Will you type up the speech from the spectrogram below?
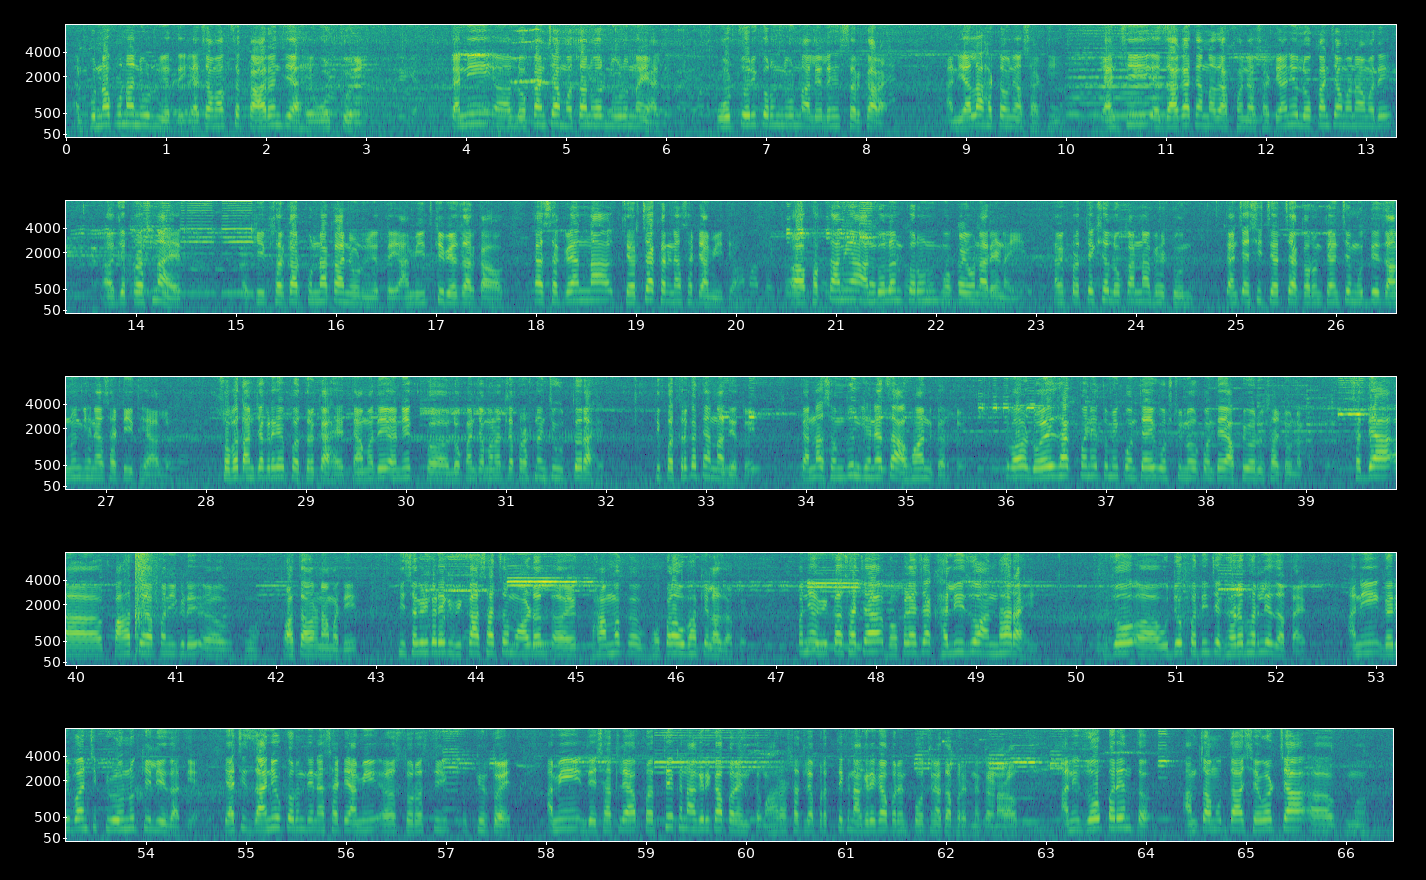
आणि पुन्हा पुन्हा निवडून येते. याच्या मागचं कारण जे आहे वोटचोरी त्यांनी लोकांच्या मतांवर निवडून नाही आले. वोटचोरी करून निवडून आलेलं हे सरकार आहे. आणि याला हटवण्यासाठी यांची जागा त्यांना दाखवण्यासाठी आणि लोकांच्या मनामध्ये जे प्रश्न आहेत की सरकार पुन्हा का निवडून येते आम्ही इतके बेजार का आहोत या सगळ्यांना चर्चा करण्यासाठी आम्ही इथे आहोत फक्त आम्ही आंदोलन करून मोकळे होणारे नाही आम्ही प्रत्यक्ष लोकांना भेटून त्यांच्याशी चर्चा करून त्यांचे मुद्दे जाणून घेण्यासाठी इथे आलो. सोबत आमच्याकडे काही पत्रकं आहेत. त्यामध्ये अनेक लोकांच्या मनातल्या प्रश्नांची उत्तरं आहेत. ती पत्रकं त्यांना देतो आहे त्यांना समजून घेण्याचं आव्हान करतोय. की बाबा डोळेझाकपणे तुम्ही कोणत्याही गोष्टींवर कोणत्याही अफीवर विसाटू नका. सध्या पाहतोय आपण इकडे वातावरणामध्ये की सगळीकडे एक विकासाचं मॉडेल एक भ्रामक भोपळा उभा केला जातो आहे पण या विकासाच्या भोपळ्याच्या खाली जो अंधार आहे जो उद्योगपतींचे घरं भरले जात आहेत आणि गरिबांची पिळवणूक केली जाते. याची जाणीव करून देण्यासाठी आम्ही रस्तोरस्ती आहे आम्ही देशातल्या प्रत्येक नागरिकापर्यंत महाराष्ट्रातल्या प्रत्येक नागरिकापर्यंत पोहोचण्याचा प्रयत्न करणार आहोत. आणि जोपर्यंत आमचा मुद्दा शेवटच्या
